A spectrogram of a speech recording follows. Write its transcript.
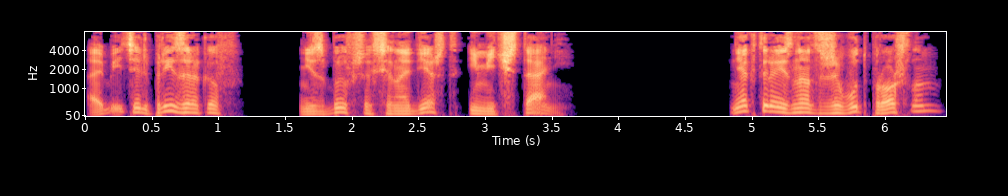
Обитель призраков несбывшихся надежд и мечтаний. Некоторые из нас живут прошлым,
